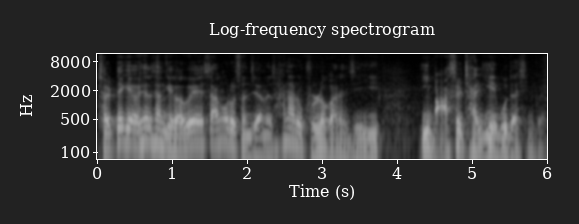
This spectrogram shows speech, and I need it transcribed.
절대계와 현상계가 왜 쌍으로 존재하면서 하나로 굴러가는지 이, 이 맛을 잘 이해 못 하신 거예요.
